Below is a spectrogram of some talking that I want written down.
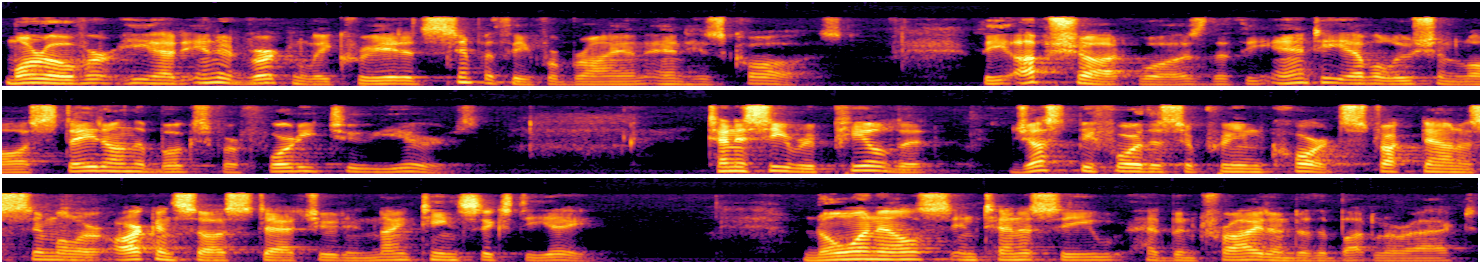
Moreover, he had inadvertently created sympathy for Bryan and his cause. The upshot was that the anti evolution law stayed on the books for 42 years. Tennessee repealed it just before the Supreme Court struck down a similar Arkansas statute in 1968. No one else in Tennessee had been tried under the Butler Act,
